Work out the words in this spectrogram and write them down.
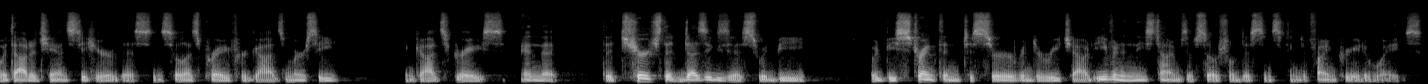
without a chance to hear this. And so let's pray for God's mercy and God's grace and that the church that does exist would be would be strengthened to serve and to reach out even in these times of social distancing to find creative ways.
